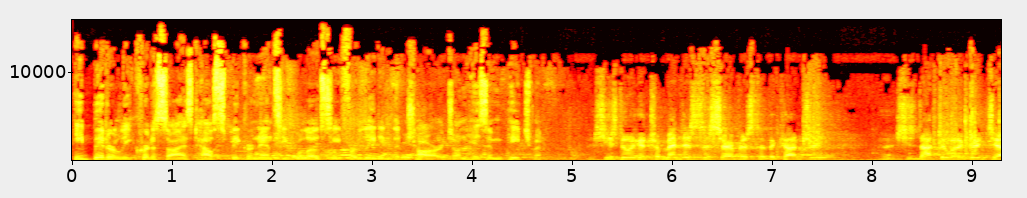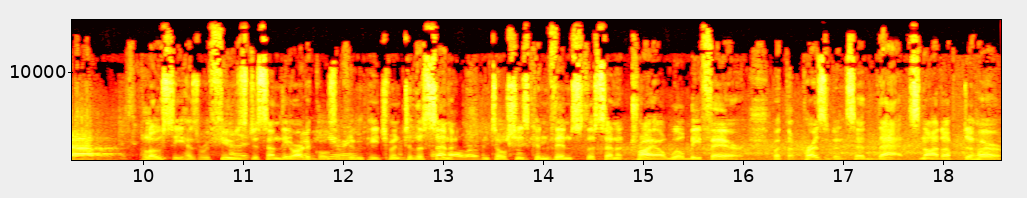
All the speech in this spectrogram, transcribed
He bitterly criticized House Speaker Nancy Pelosi for leading the charge on his impeachment. She's doing a tremendous disservice to the country. Uh, she's not doing a good job. Pelosi has refused to send the articles of impeachment to the Senate until she's convinced the Senate trial will be fair. But the president said that's not up to her.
